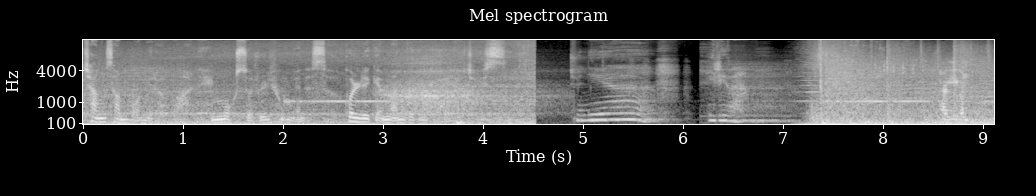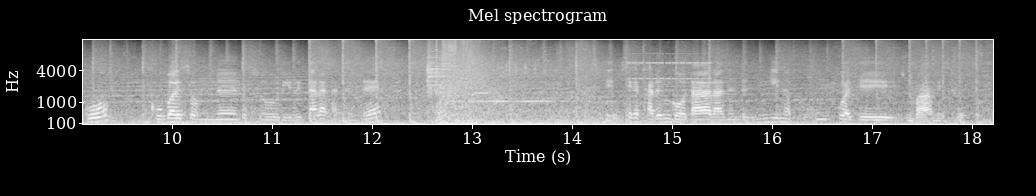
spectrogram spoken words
장산범이라고 하네. 목소리를 흉내내서 홀리게 만드는 게 알려져 있어. 준이야, 이리 와. 자기가 묻고 고발 수 없는 목소리를 따라갔는데 실체가 다른 거다라는 데 생기는 그 공포가 제일 좀 마음에 들었어요.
